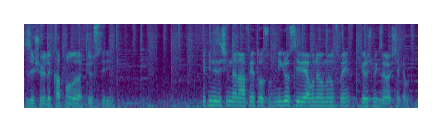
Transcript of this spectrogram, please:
Size şöyle katman olarak göstereyim. Hepinize şimdiden afiyet olsun. Migros TV'ye abone olmayı unutmayın. Görüşmek üzere, hoşçakalın.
